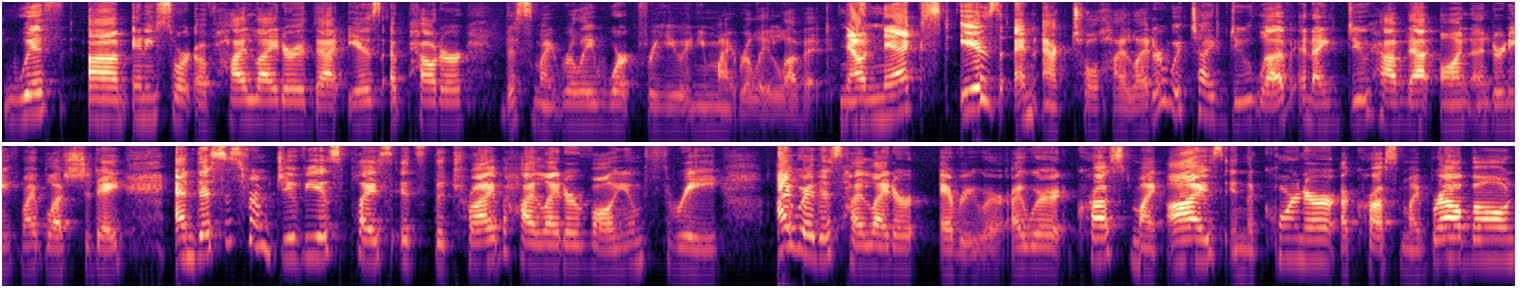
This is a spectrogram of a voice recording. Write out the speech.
with um, any sort of highlighter that is a powder this might really work for you and you might really love it. Now next is an actual highlighter which i do love and i do have that on underneath my blush today. And this is from juvia's place. It's the tribe highlighter volume 3 I wear this highlighter everywhere. I wear it across my eyes, in the corner, across my brow bone.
